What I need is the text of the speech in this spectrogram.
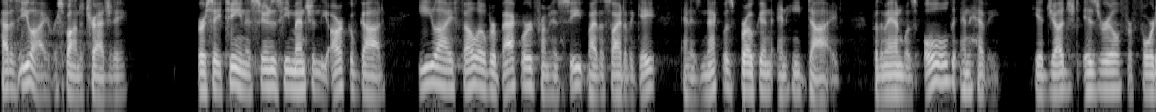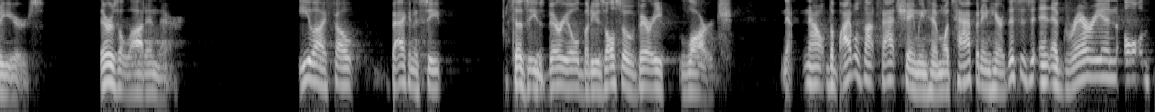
How does Eli respond to tragedy? Verse 18 As soon as he mentioned the ark of God, Eli fell over backward from his seat by the side of the gate, and his neck was broken, and he died. For the man was old and heavy. He had judged Israel for 40 years. There is a lot in there. Eli fell back in his seat, says he was very old, but he was also very large. Now, now, the Bible's not fat shaming him. What's happening here? This is an agrarian,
